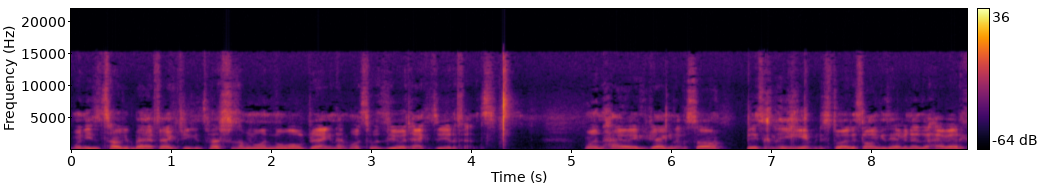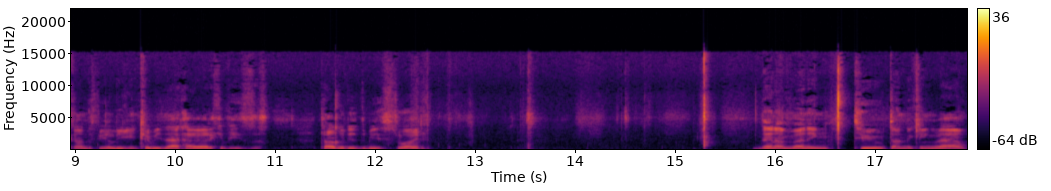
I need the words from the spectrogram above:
when he's targeted by effect, you can special summon one normal dragon type monster with 0 attack, 0 defense. One Hieratic Dragon of Assault. Basically, he can't be destroyed as long as you have another Hieratic on the field. You can tribute that Hieratic if he's targeted to be destroyed. Then I'm running two Thunder King Rai-Oh.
